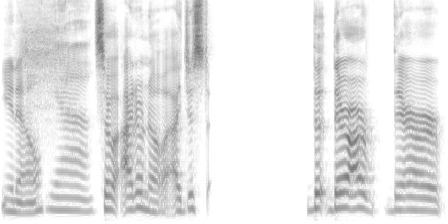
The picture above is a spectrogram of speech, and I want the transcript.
you know? Yeah. So I don't know. I just th- there are there are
